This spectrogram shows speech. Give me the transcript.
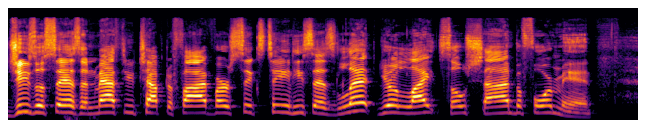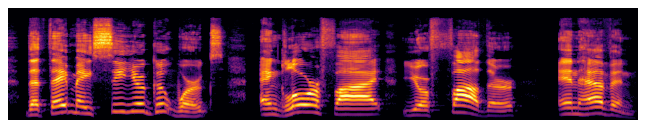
Jesus says in Matthew chapter 5, verse 16, he says, Let your light so shine before men that they may see your good works and glorify your Father in heaven.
